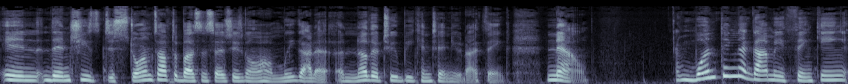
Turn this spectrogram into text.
And then she's just storms off the bus and says she's going home. We got a, another to be continued, I think. Now, one thing that got me thinking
